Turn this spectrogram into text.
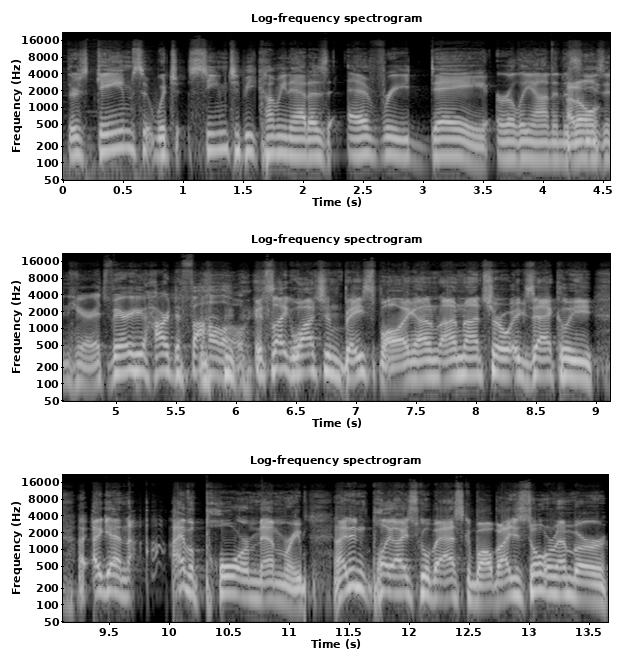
there's games which seem to be coming at us every day early on in the season. Here, it's very hard to follow. it's like watching baseball. Like, I'm, I'm not sure exactly. Again, I have a poor memory, and I didn't play high school basketball, but I just don't remember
